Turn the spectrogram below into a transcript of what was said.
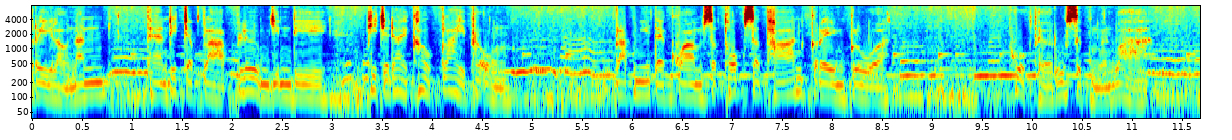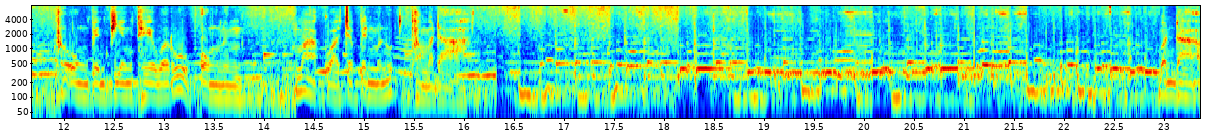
ตรีเหล่านั้น แทนที่จะปราบปลื้มยินดีที่จะได้เข้าใกล้พระองค์ กลับมีแต่ความสะทกสะท้านเกรงกลัว พวกเธอรู้สึกเหมือนว่า พระองค์เป็นเพียงเทวรูปองค์หนึ่งมากกว่าจะเป็นมนุษย์ธรรมดาบรรดาอ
